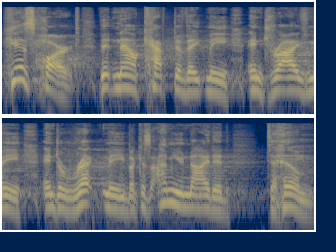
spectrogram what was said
his heart that now captivate me and drive me and direct me because I'm united to him.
